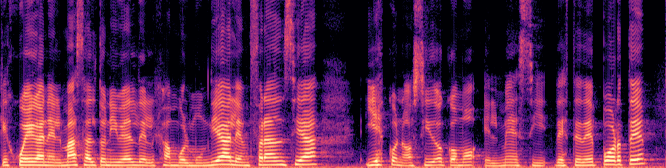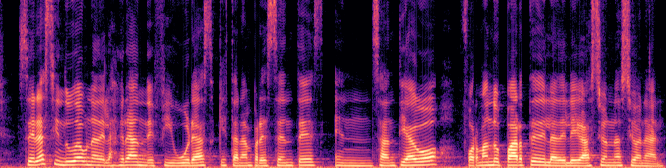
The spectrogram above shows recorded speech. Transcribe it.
que juega en el más alto nivel del handball mundial en Francia y es conocido como el Messi de este deporte. Será sin duda una de las grandes figuras que estarán presentes en Santiago formando parte de la delegación nacional.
